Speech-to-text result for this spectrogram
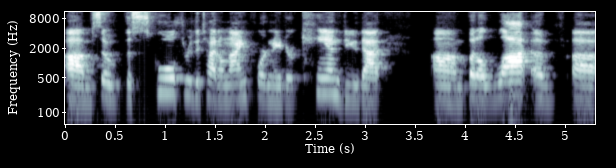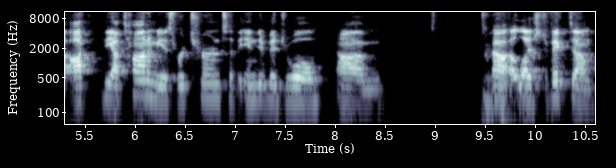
um, so the school through the Title IX coordinator can do that. Um, but a lot of uh, the autonomy is returned to the individual um, uh, mm-hmm. alleged victim,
